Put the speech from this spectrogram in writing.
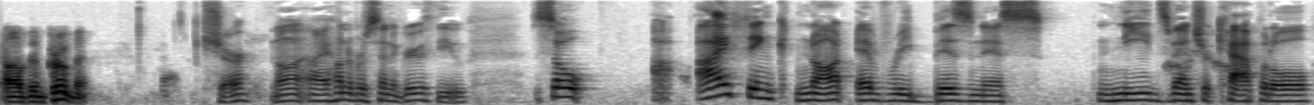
of improvement. Sure. No, I 100% agree with you. So I- think not every business needs venture capital.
